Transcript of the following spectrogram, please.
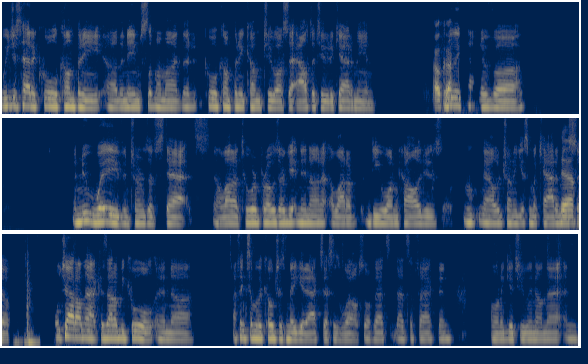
we just had a cool company, uh the name slipped my mind, that cool company come to us at Altitude Academy and Okay. really kind of uh a new wave in terms of stats. And a lot of tour pros are getting in on it. A lot of D1 colleges now they're trying to get some academies. Yeah. So we'll chat on that because that'll be cool. And uh, I think some of the coaches may get access as well. So if that's that's a fact, then I want to get you in on that and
